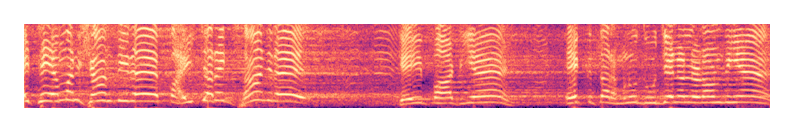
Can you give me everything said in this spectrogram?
ਇੱਥੇ ਅਮਨ ਸ਼ਾਂਤੀ ਰਹੇ, ਭਾਈਚਾਰਕ ਸਾਂਝ ਰਹੇ। ਕਈ ਪਾਰਟੀਆਂ ਇੱਕ ਧਰਮ ਨੂੰ ਦੂਜੇ ਨਾਲ ਲੜਾਉਣ ਦੀਆਂ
